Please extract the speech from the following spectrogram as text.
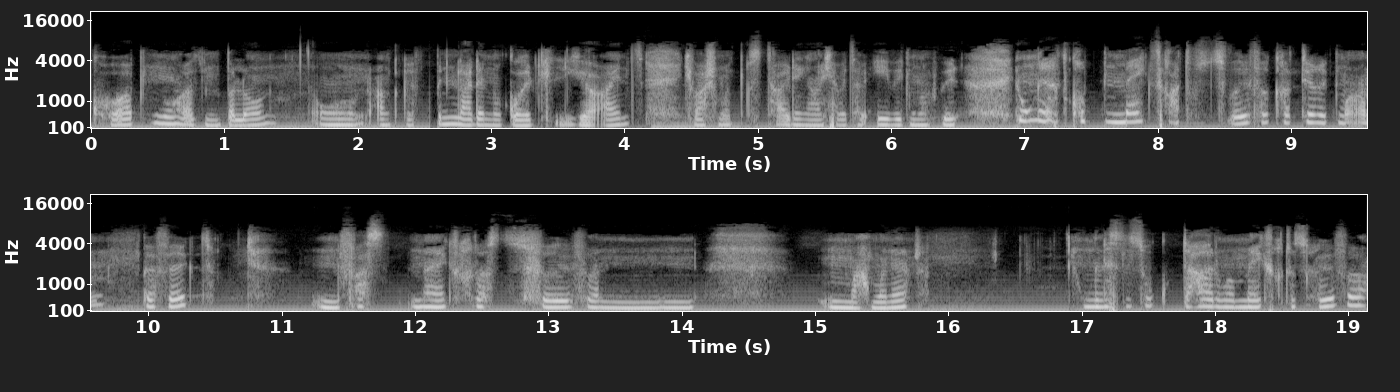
Korb, nur also ein Ballon und Angriff. Bin leider nur Gold Liga 1. Ich war schon mit Kristalldinger, aber ich habe jetzt halt ewig noch gespielt. Junge, das kommt ein Max Ratus 12er gerade direkt mal an. Perfekt. Ein fast Max Ratus 12er. Machen wir nicht. Junge, das ist so gut da, du Max Ratus 12er.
